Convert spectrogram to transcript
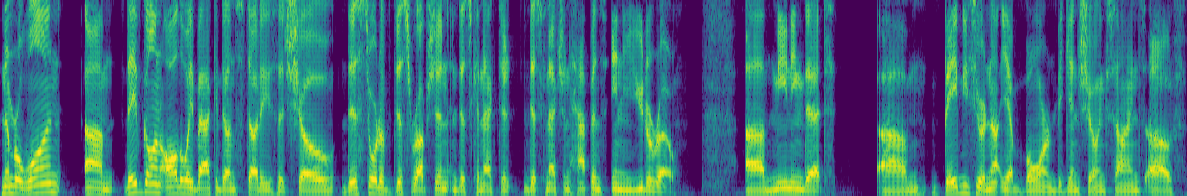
Number one, um, they've gone all the way back and done studies that show this sort of disruption and disconnection happens in utero, uh, meaning that um, babies who are not yet born begin showing signs of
